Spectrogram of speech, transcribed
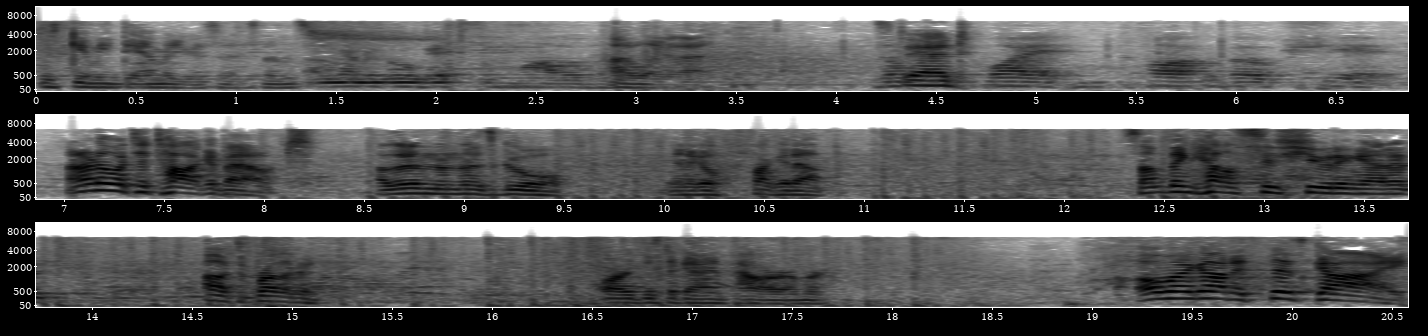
just give me damage resistance. I'm gonna go get some water. Oh, look at that. It's dead. Quiet. Talk about shit. I don't know what to talk about other than this ghoul. I'm gonna go fuck it up. Something else is shooting at it. Oh, it's a Brotherhood. Or just a guy in power armor. Oh my god, it's this guy!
